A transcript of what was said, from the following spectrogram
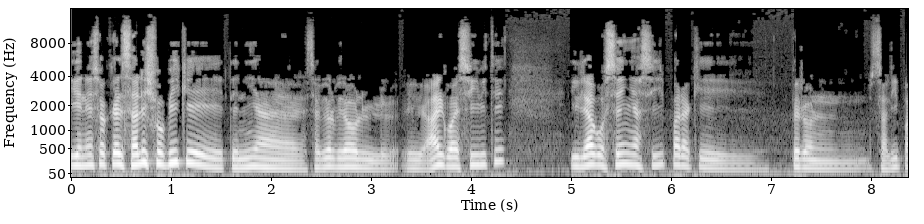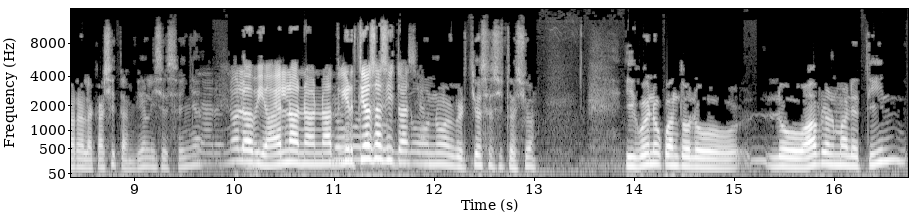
Y en eso que él sale, yo vi que tenía, se había olvidado eh, algo así, ¿viste? Y le hago señas así para que pero salí para la calle también le hice señas. no lo vio, él no, no, no advirtió esa situación. No, no advirtió esa situación. Y bueno, cuando lo, lo abro el maletín,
